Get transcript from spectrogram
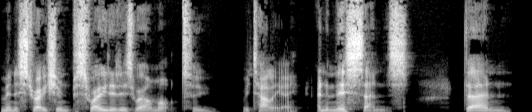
administration, persuaded Israel not to retaliate. And in this sense, then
